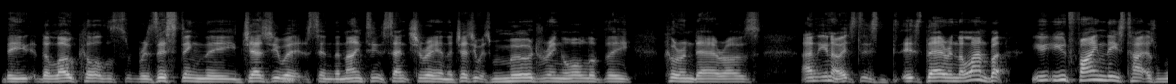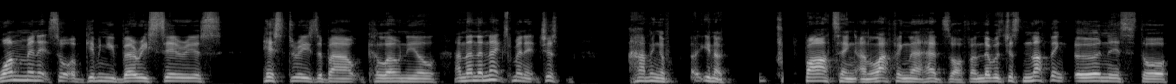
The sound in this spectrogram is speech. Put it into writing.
the the locals resisting the Jesuits in the 19th century, and the Jesuits murdering all of the curanderos. And you know, it's it's, it's there in the land, but you, you'd find these taitas one minute sort of giving you very serious histories about colonial, and then the next minute just having a you know farting and laughing their heads off, and there was just nothing earnest or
